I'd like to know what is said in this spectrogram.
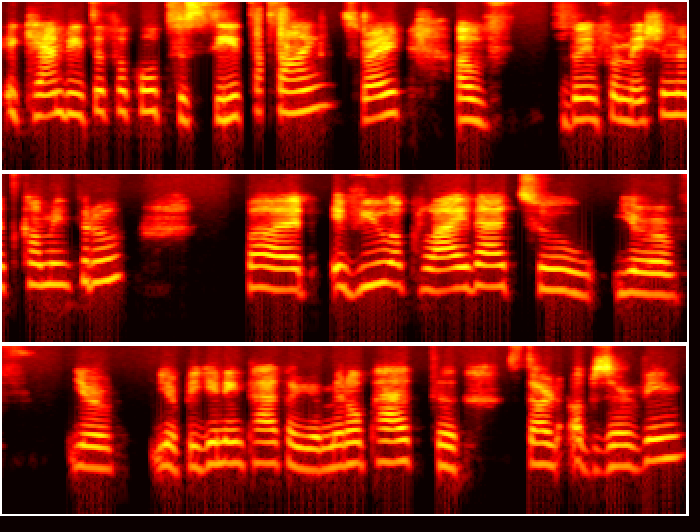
it can be difficult to see the signs right of the information that's coming through. But if you apply that to your your your beginning path or your middle path to start observing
